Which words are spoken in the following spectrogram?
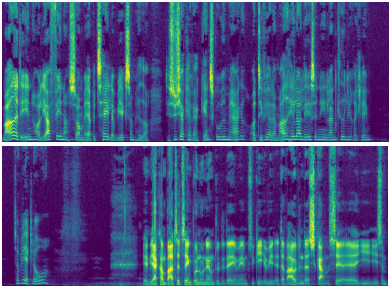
meget af det indhold, jeg finder, som er betalt af virksomheder, det synes jeg kan være ganske udmærket, og det vil jeg da meget hellere læse end en eller anden kedelig reklame. Så bliver jeg klogere. Øhm, jeg kom bare til at tænke på, nu nævnte du det der med MTG, at der var jo den der skam-serie, i, som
